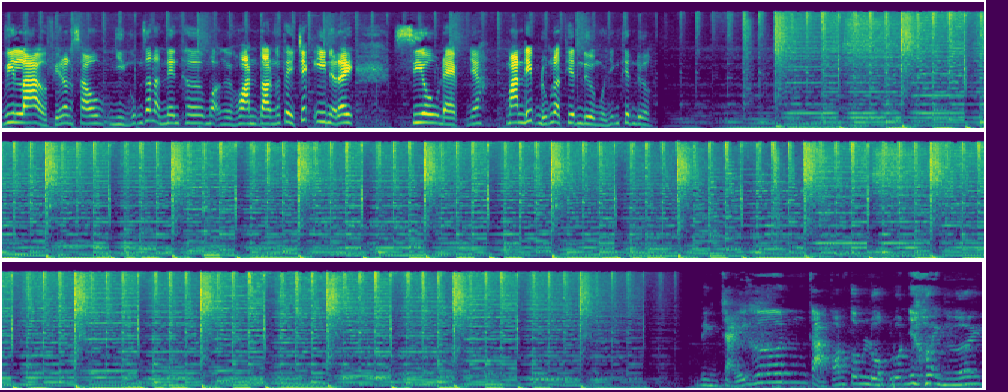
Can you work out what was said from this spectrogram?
villa ở phía đằng sau, nhìn cũng rất là nên thơ, mọi người hoàn toàn có thể check in ở đây. Siêu đẹp nhá. Maldives đúng là thiên đường của những thiên đường. Cháy hơn cả con tôm luộc luôn nha mọi người.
